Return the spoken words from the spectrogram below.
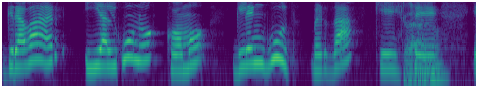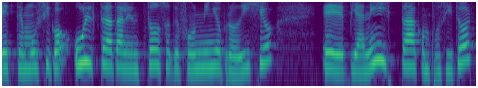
grabar y algunos como Glenn Wood, ¿verdad? Que este, este músico ultra talentoso, que fue un niño prodigio, pianista, compositor,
